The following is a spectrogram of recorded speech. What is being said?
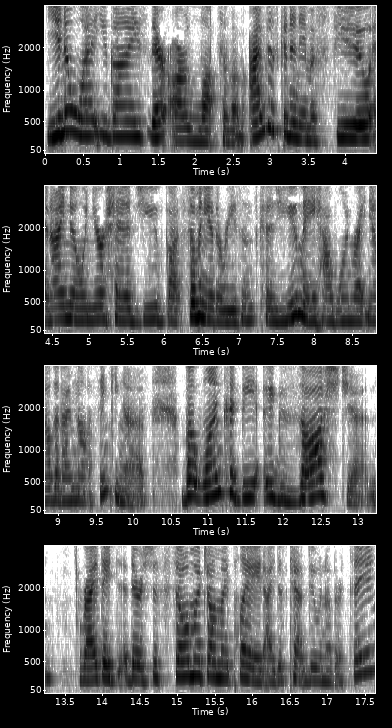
You know what, you guys? There are lots of them. I'm just going to name a few, and I know in your heads you've got so many other reasons because you may have one right now that I'm not thinking of. But one could be exhaustion, right? They, there's just so much on my plate, I just can't do another thing.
